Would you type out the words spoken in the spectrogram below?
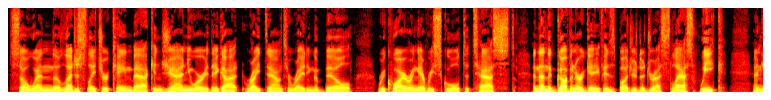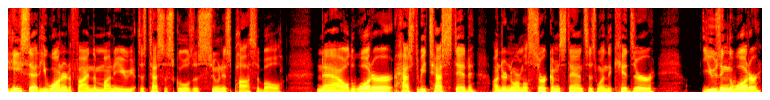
So when the legislature came back in January, they got right down to writing a bill requiring every school to test. And then the governor gave his budget address last week, and he said he wanted to find the money to test the schools as soon as possible. Now, the water has to be tested under normal circumstances when the kids are using the water.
